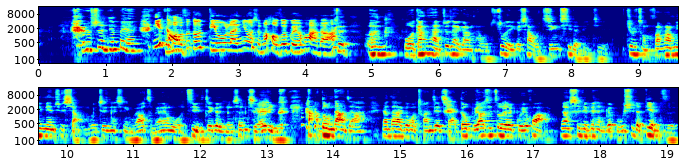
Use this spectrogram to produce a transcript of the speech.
我就瞬间被人你稿子都丢了，你有什么好做规划的？对，嗯，我刚才就在刚才，我做了一个下午精细的笔记，就是从方方面面去想我这件事情，我要怎么样用我自己的这个人生哲理打动大家，让大家跟我团结起来，都不要去做这个规划，让世界变成一个无序的电子，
